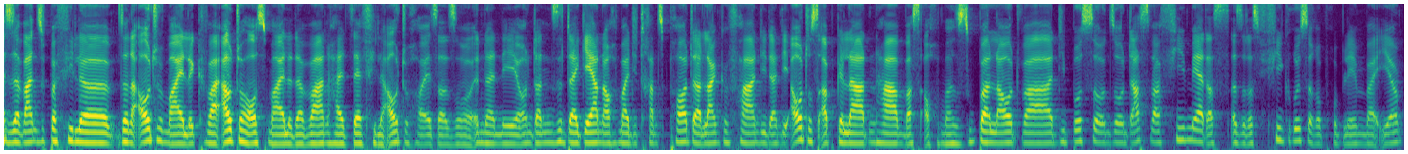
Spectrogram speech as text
also da waren super viele, so eine Automeile, Autohausmeile, da waren halt sehr viele Autohäuser so in der Nähe. Und dann sind da gerne auch mal die Transporter lang gefahren, die dann die Autos abgeladen haben, was auch immer super laut war, die Busse und so. Und das war viel mehr, das, also das viel größere Problem bei ihr,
